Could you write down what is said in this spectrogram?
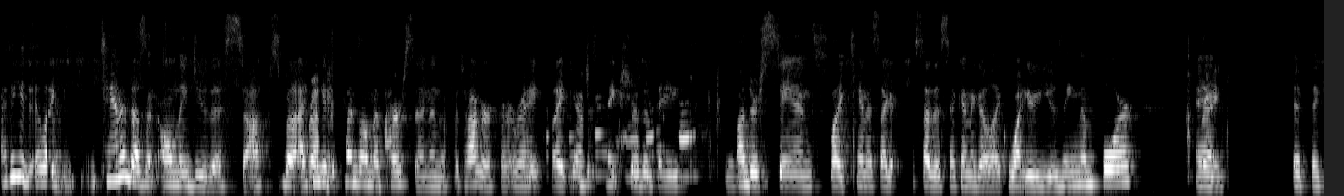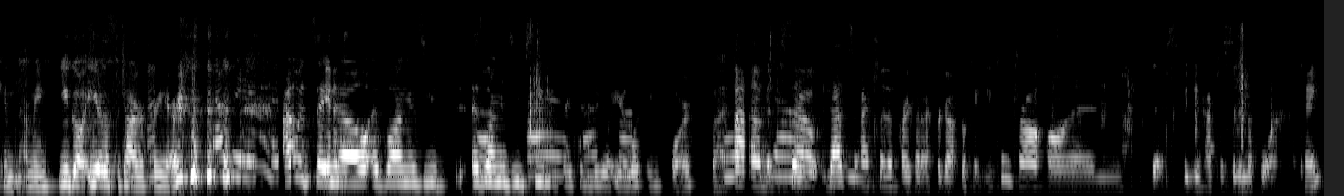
I think it, like Tana doesn't only do this stuff, but I think it depends on the person and the photographer, right? Like, Yeah. just make sure that they understand, like Tana said, said a second ago, like what you're using them for, and Right. if they can. I mean, you go. You're the photographer here. I would say Yes. no, as long as you as long as you've seen that they can do what you're looking for. But Um, so that's actually the part that I forgot. Okay, you can draw on this, but you have to sit in the floor. Okay.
